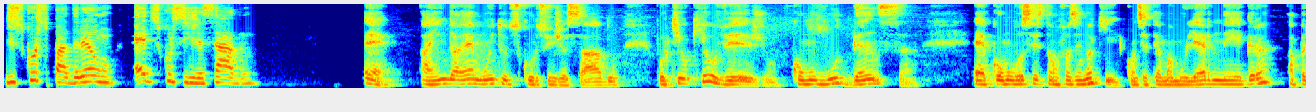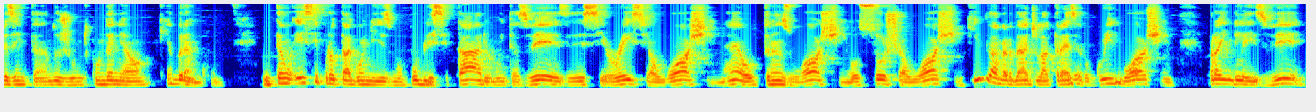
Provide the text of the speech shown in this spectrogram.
Discurso padrão é discurso engessado? É, ainda é muito discurso engessado, porque o que eu vejo como mudança é como vocês estão fazendo aqui, quando você tem uma mulher negra apresentando junto com Daniel, que é branco. Então, esse protagonismo publicitário, muitas vezes, esse racial washing, né, ou transwashing, ou social washing, que na verdade lá atrás era o greenwashing, para inglês ver,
